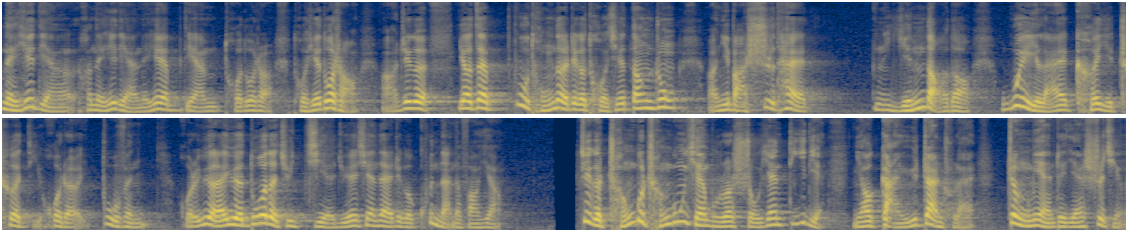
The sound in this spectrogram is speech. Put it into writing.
哪些点和哪些点，哪些点妥多少，妥协多少啊？这个要在不同的这个妥协当中啊，你把事态引导到未来可以彻底或者部分或者越来越多的去解决现在这个困难的方向。这个成不成功先不说，首先第一点，你要敢于站出来正面这件事情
